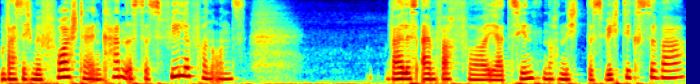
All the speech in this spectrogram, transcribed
Was ich mir vorstellen kann, ist, dass viele von uns, weil es einfach vor Jahrzehnten noch nicht das Wichtigste war,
